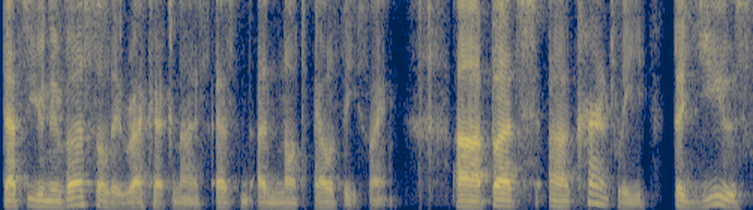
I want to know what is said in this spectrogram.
that's universally recognized as a not healthy thing. Uh, but uh, currently, the use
